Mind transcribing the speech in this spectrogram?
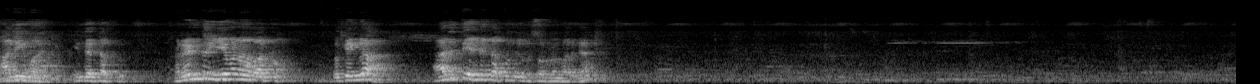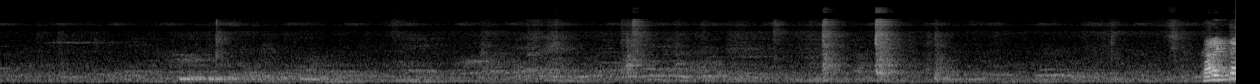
அதிகமா இருக்கு. இந்த தப்பு. ரெண்டும் ஈவனா வரணும். ஓகேங்களா? அடுத்து என்ன தப்புங்கிறது சொல்றேன் பாருங்க. கரெக்டா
